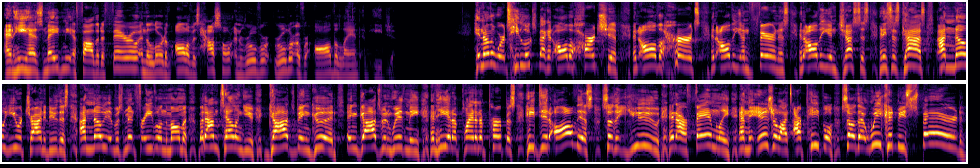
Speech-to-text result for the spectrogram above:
And he has made me a father to Pharaoh and the Lord of all of his household and ruler, ruler over all the land of Egypt. In other words, he looks back at all the hardship and all the hurts and all the unfairness and all the injustice, and he says, Guys, I know you were trying to do this. I know it was meant for evil in the moment, but I'm telling you, God's been good and God's been with me, and he had a plan and a purpose. He did all this so that you and our family and the Israelites, our people, so that we could be spared.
